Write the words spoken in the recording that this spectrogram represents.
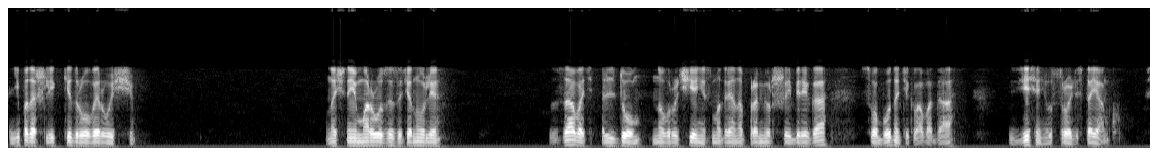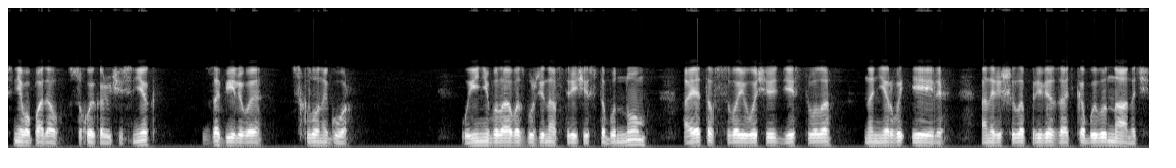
они подошли к кедровой роще. Ночные морозы затянули заводь льдом, но в ручье, несмотря на промерзшие берега, свободно текла вода. Здесь они устроили стоянку. С неба падал сухой колючий снег, забеливая склоны гор. Уинни была возбуждена встречей с табунном, а это, в свою очередь, действовало на нервы Эйли. Она решила привязать кобылу на ночь.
